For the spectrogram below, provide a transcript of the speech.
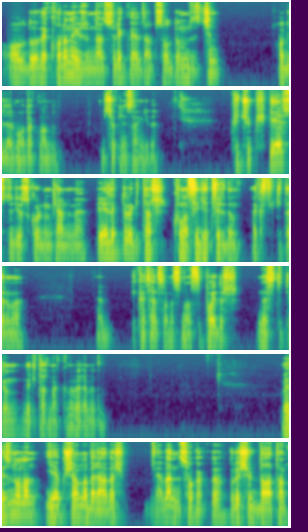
olduğu ve korona yüzünden sürekli evde hapis olduğumuz için hobilerime odaklandım. Birçok insan gibi. Küçük bir ev stüdyosu kurdum kendime. Bir elektro gitar kuması getirdim akustik gitarıma. Yani birkaç ay sonrasından spoiler ne stüdyonun ne gitarın hakkını veremedim. Mezun olan Y kuşağımla beraber ya ben de sokakta broşür dağıtan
